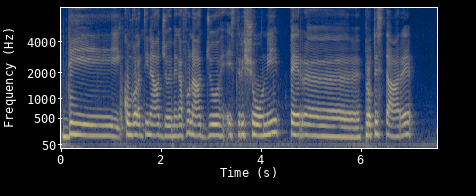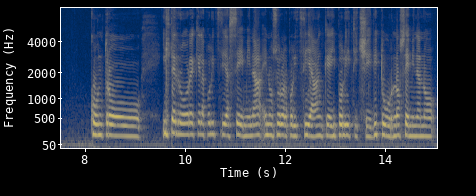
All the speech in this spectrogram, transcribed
di, con volantinaggio e megafonaggio e striscioni per eh, protestare contro il terrore che la polizia semina, e non solo la polizia, anche i politici di turno seminano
